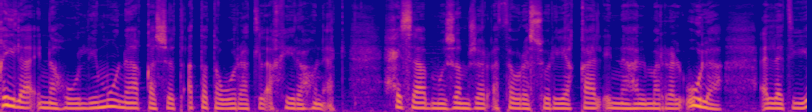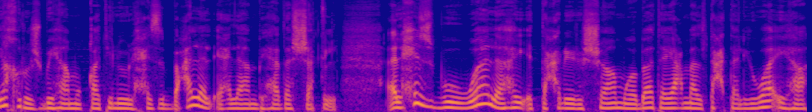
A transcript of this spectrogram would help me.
قيل إنه لمناقشة التطورات الأخيرة هناك. حساب مزمجر الثورة السورية قال إنها المرة الأولى التي يخرج بها مقاتلو الحزب على الإعلام بهذا الشكل. الحزب والى هيئة تحرير الشام وبات يعمل تحت لوائها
